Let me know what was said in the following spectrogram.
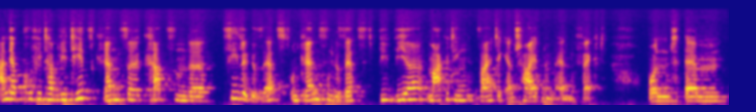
an der Profitabilitätsgrenze kratzende Ziele gesetzt und Grenzen gesetzt, wie wir marketingseitig entscheiden im Endeffekt. Und ähm,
